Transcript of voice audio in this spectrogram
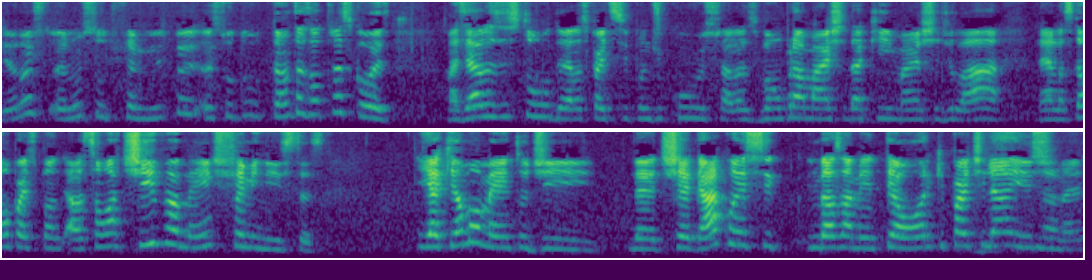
Eu não, eu não estudo feminismo, eu estudo tantas outras coisas. Mas elas estudam, elas participam de curso, elas vão pra marcha daqui, marcha de lá, né? Elas estão participando, elas são ativamente feministas. E aqui é o momento de, né, de chegar com esse embasamento teórico e partilhar isso, né?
